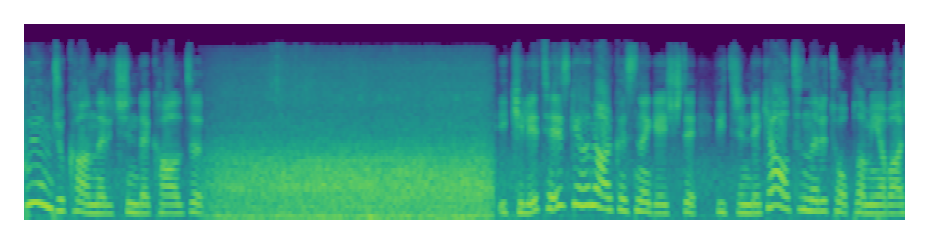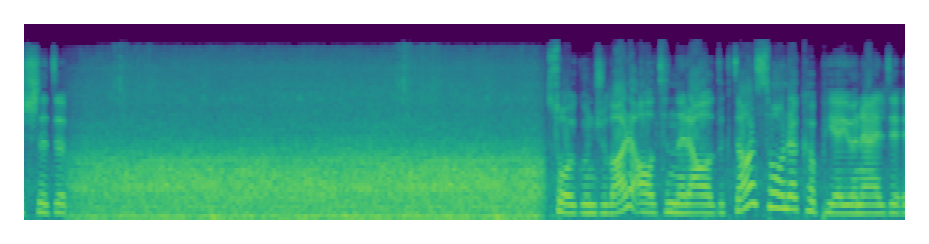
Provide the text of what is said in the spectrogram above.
Kuyumcu kanlar içinde kaldı. İkili tezgahın arkasına geçti. Vitrindeki altınları toplamaya başladı. Soyguncular altınları aldıktan sonra kapıya yöneldi.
